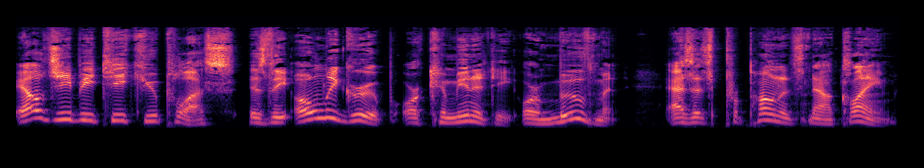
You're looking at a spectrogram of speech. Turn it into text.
LGBTQ is the only group or community or movement, as its proponents now claim,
